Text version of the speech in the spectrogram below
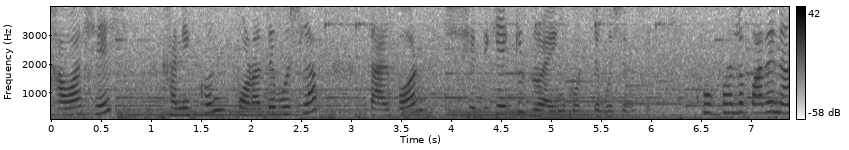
খাওয়া শেষ খানিকক্ষণ পড়াতে বসলাম তারপর শেষের দিকে একটু ড্রয়িং করছে বসে বসে। খুব ভালো পারে না,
